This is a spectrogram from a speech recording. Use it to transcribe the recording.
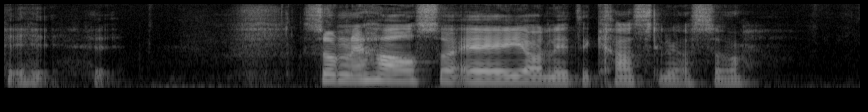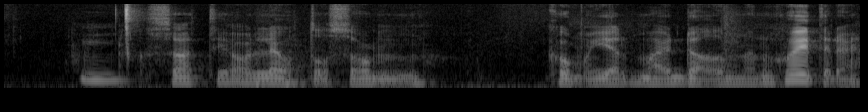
Som ni hör så är jag lite krasslös och Mm. så att jag låter som kommer hjälpa mig dö, men skit i det.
